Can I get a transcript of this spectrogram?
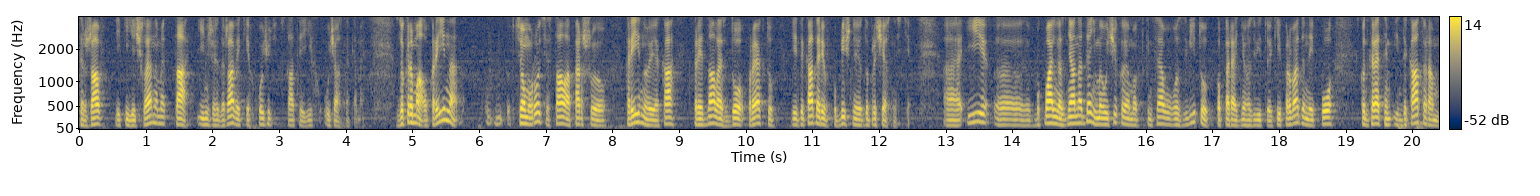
держав, які є членами, та інших держав, які хочуть стати їх учасниками. Зокрема, Україна в цьому році стала першою країною, яка приєдналась до проекту індикаторів публічної доброчесності. Е, І е, буквально з дня на день ми очікуємо в кінцевого звіту, попереднього звіту, який проведений по конкретним індикаторам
